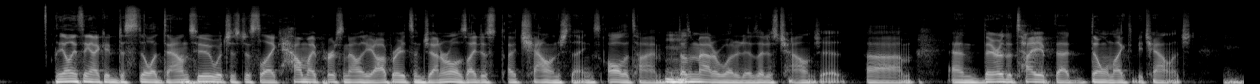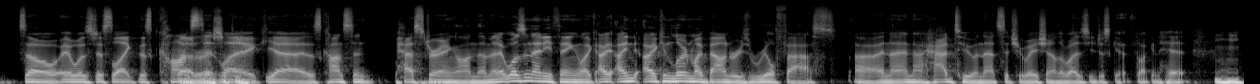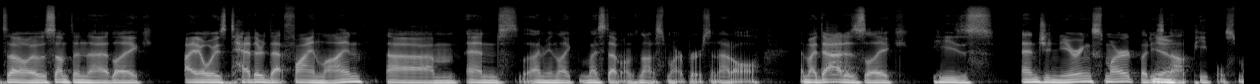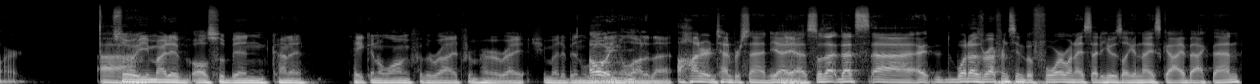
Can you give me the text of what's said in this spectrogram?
the only thing I could distill it down to, which is just like how my personality operates in general, is I just I challenge things all the time. It doesn't matter what it is, I just challenge it. Um, and they're the type that don't like to be challenged. So it was just like this constant, like yeah, this constant pestering on them, and it wasn't anything like I I, I can learn my boundaries real fast, uh, and I- and I had to in that situation. Otherwise, you just get fucking hit. So it was something that like I always tethered that fine line. Um, and I mean, like my stepmom's not a smart person at all, and my dad is like he's engineering smart, but he's Yeah. not people smart. so Um, he might have also been kind of taken along for the ride from her, right? She might have been Oh, leading a y- lot of that. hundred and ten percent. Yeah, Yeah. yeah. So that that's uh, what I was referencing before when I said he was like a nice guy back then.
